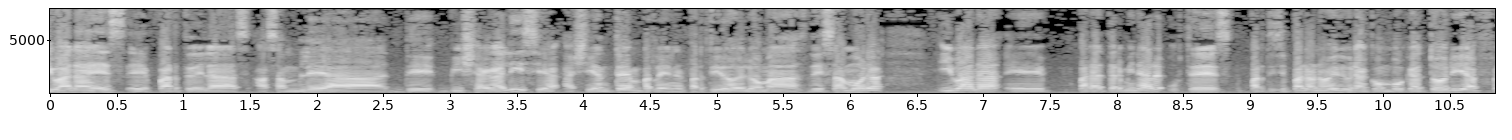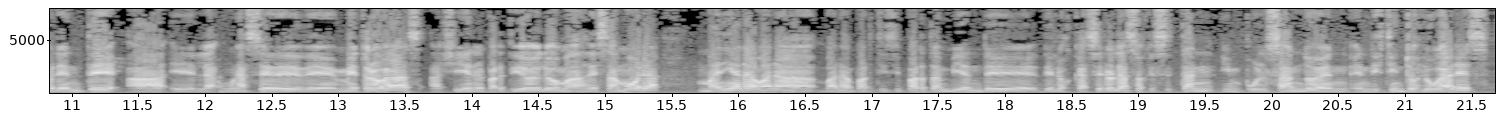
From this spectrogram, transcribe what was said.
Ivana es eh, parte de la asamblea de Villa Galicia, allí en Temperley, en el partido de Lomas de Zamora. Ivana, eh, para terminar, ustedes participaron hoy de una convocatoria frente a eh, la, una sede de Metrogas, allí en el partido de Lomas de Zamora. Mañana van a, van a participar también de, de los cacerolazos que se están impulsando en, en distintos lugares.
